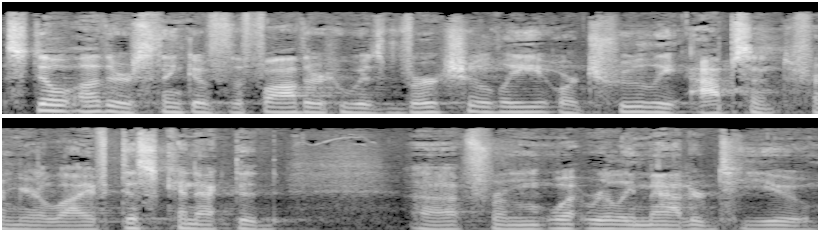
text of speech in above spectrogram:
Still, others think of the father who is virtually or truly absent from your life, disconnected uh, from what really mattered to you.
